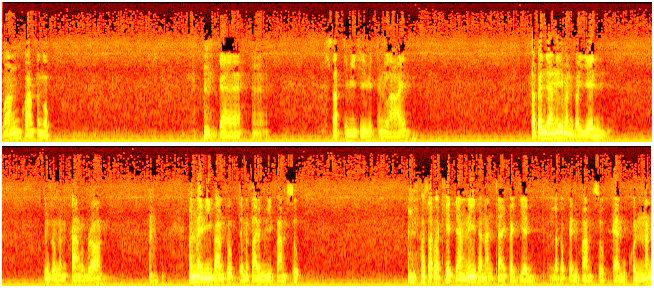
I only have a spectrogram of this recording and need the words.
หวังความสงบ แก่ สัตว์ที่มีชีวิตทั้งหลาย ถ้าเป็นอย่างนี้มันก็เย็น ซึ่งตรงกันข้ามกับร้อน มันไม่มีความทุกข์แต่มันกลายเป็นมีความสุขพอสักว่าคิดอย่างนี้เท่านั้นใจก็เย็น แล้วก็เป็นความสุขแก่บุคคลนั้น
